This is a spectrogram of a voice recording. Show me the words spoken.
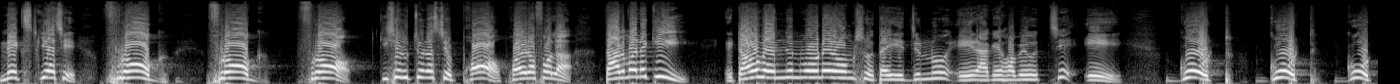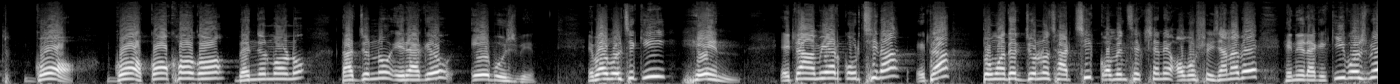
নেক্সট কি আছে? ফ্রগ ফ্রগ ফ্র কিসের উচ্চারণ আসছে? ফ, ফয়রা ফলা। তার মানে কি? এটাও ব্যঞ্জন বর্ণের অংশ, তাই এর জন্য এর আগে হবে হচ্ছে এ। গোট গোট গোট, গ গ, ক, খ, গ, ব্যঞ্জন বর্ণ। তার জন্য এর আগেও এ বসবে। এবার বলছে কি? হেন। এটা আমি আর করছি না, এটা তোমাদের জন্য ছাড়ছি কমেন্ট সেকশনে অবশ্যই জানাবে হেনের আগে কি বসবে,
